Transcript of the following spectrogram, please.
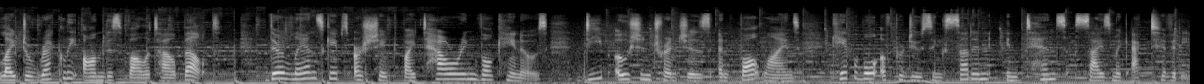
lie directly on this volatile belt. Their landscapes are shaped by towering volcanoes, deep ocean trenches, and fault lines capable of producing sudden, intense seismic activity.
